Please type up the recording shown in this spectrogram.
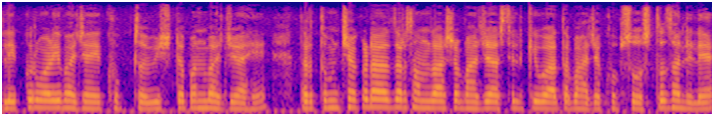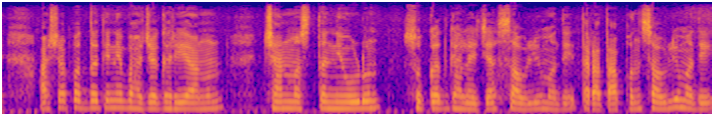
लेकूरवाळी भाजी आहे खूप चविष्ट पण भाजी आहे. तर तुमच्याकडं जर समजा अशा भाज्या असतील किंवा आता भाज्या खूप स्वस्त झालेल्या आहे अशा पद्धतीने भाज्या घरी आणून छान मस्त निवडून सुकत घालायच्या सावलीमध्ये. तर आता आपण सावलीमध्ये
